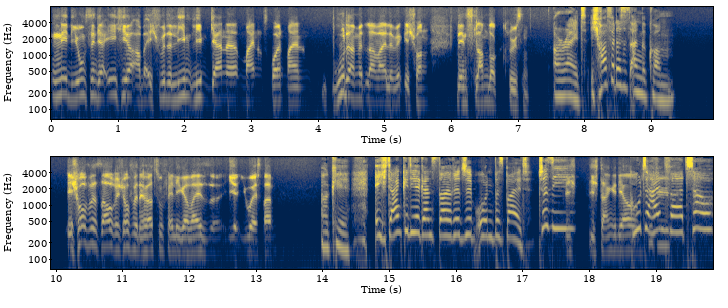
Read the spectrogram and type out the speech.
Nee, die Jungs sind ja eh hier, aber ich würde lieben, lieben gerne meinen Freund, meinen Bruder mittlerweile wirklich schon den Slumdog grüßen. Alright. Ich hoffe, das ist angekommen. Ich hoffe es auch, ich hoffe, der hört zufälligerweise hier USM. Okay. Ich danke dir ganz doll, Recep, und bis bald. Tschüssi. Ich, Ich danke dir auch. Gute Tschüss. Heimfahrt, ciao.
